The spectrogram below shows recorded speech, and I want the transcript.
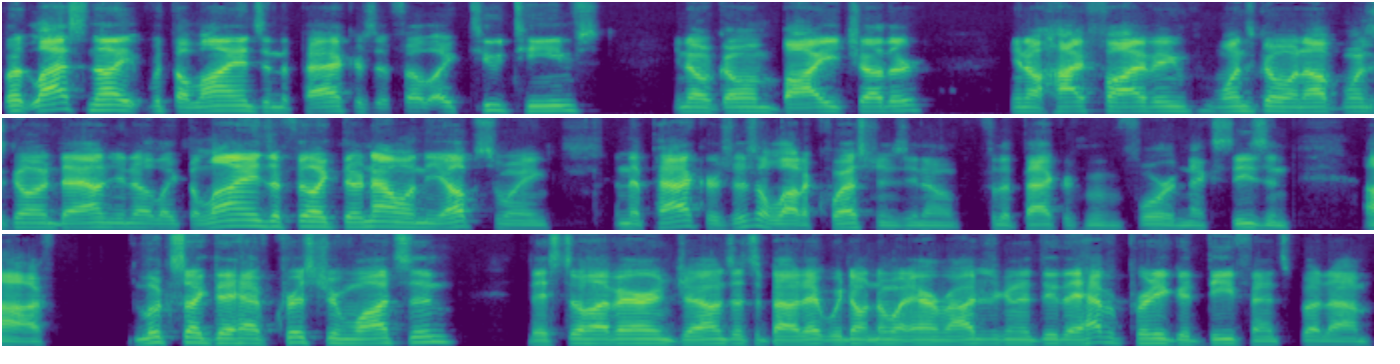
But last night with the Lions and the Packers, it felt like two teams, you know, going by each other. You know, high fiving. One's going up, one's going down. You know, like the Lions, I feel like they're now on the upswing, and the Packers. There's a lot of questions, you know, for the Packers moving forward next season. Uh, looks like they have Christian Watson. They still have Aaron Jones. That's about it. We don't know what Aaron Rodgers is going to do. They have a pretty good defense, but um,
